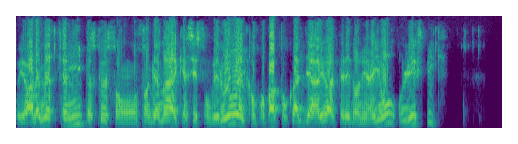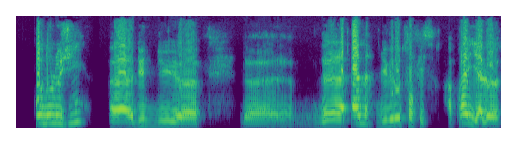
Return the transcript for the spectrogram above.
y aura la mère de famille parce que son, son gamin a cassé son vélo, elle comprend pas pourquoi le derrière est allé dans les rayons. On lui explique chronologie euh, du, du de, de, la panne du vélo de son fils. Après il y a le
